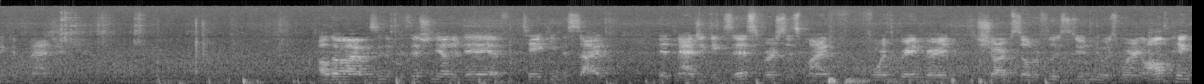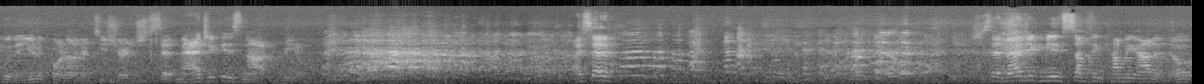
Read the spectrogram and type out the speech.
think of magic. Although I was in a position the other day of taking the side that magic exists versus my fourth grade very sharp silver flute student who was wearing all pink with a unicorn on her t-shirt and she said magic is not real. I said, said magic means something coming out of no,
